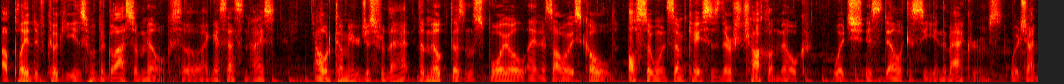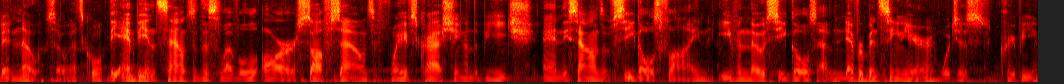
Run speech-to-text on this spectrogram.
a plate of cookies with a glass of milk, so I guess that's nice. I would come here just for that. The milk doesn't spoil and it's always cold. Also, in some cases, there's chocolate milk, which is a delicacy in the back rooms, which I didn't know, so that's cool. The ambient sounds of this level are soft sounds of waves crashing on the beach and the sounds of seagulls flying, even though seagulls have never been seen here, which is creepy,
